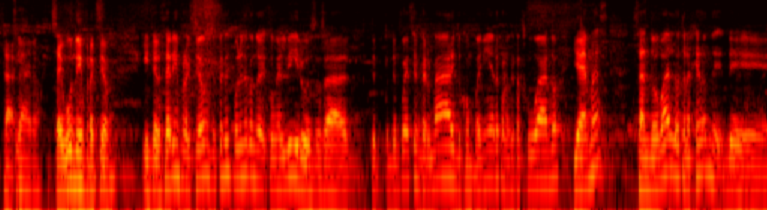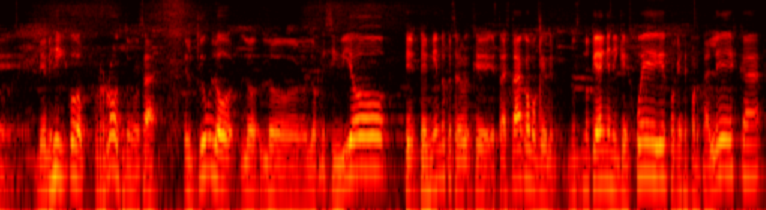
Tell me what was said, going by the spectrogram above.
O sea, Claro. segunda infracción. Y tercera infracción, te estás exponiendo con el, con el virus, o sea, te, te puedes enfermar y tus compañeros con los que estás jugando. Y además, Sandoval lo trajeron de, de, de México roto, o sea, el club lo, lo, lo, lo recibió te- temiendo que, se- que está- estaba como que no, no querían ni que juegue porque se fortalezca.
